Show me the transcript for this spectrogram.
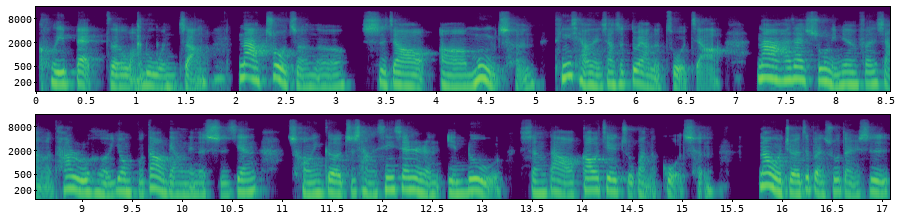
Clickback 的网络文章，那作者呢是叫呃牧尘，听起来有点像是对岸的作家。那他在书里面分享了他如何用不到两年的时间，从一个职场新鲜人一路升到高阶主管的过程。那我觉得这本书等于是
